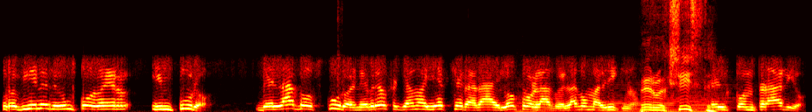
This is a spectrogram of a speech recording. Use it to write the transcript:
proviene de un poder impuro, del lado oscuro. En hebreo se llama Yetzer Hará, el otro lado, el lado maligno. Pero existe. El contrario.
